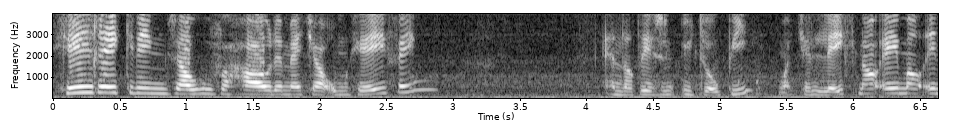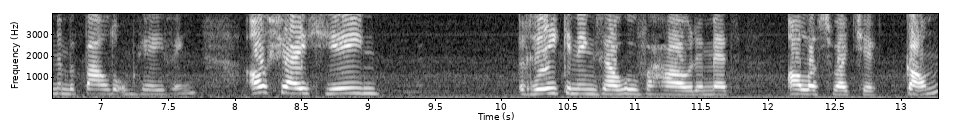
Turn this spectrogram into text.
geen rekening zou hoeven houden met jouw omgeving, en dat is een utopie, want je leeft nou eenmaal in een bepaalde omgeving. Als jij geen rekening zou hoeven houden met alles wat je kan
